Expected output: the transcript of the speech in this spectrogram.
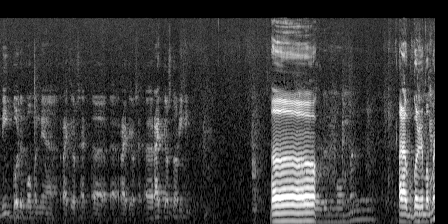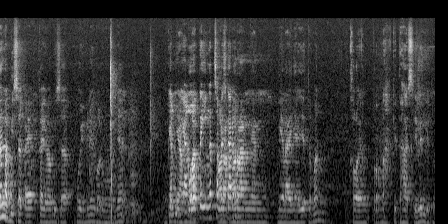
ini golden momennya write your set, eh, write your set- eh, write your story nih eh golden moment. kalau golden kita moment nggak bisa kayak kayak nggak bisa oh ini nih golden momentnya. Mungkin Yang- yang, yang buat lo keinget sampai sekarang. orang-orang yang nilainya aja teman kalau yang pernah kita hasilin gitu.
